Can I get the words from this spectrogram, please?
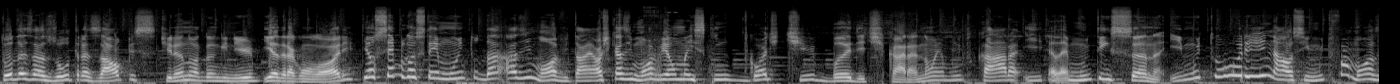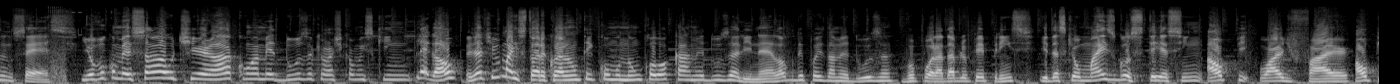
todas as outras Alpes, tirando a Gangnir e a Dragon Lore. E eu sempre gostei muito da Asimov, tá? Eu acho que a Asimov é uma skin God Tier Budget, cara. Não é muito cara e ela é muito insana e muito original, assim, muito famosa no CS. E eu vou começar o Tier A com a Medusa, que eu acho que é uma skin legal. Eu já tive uma história com ela, não tem como não colocar a Medusa ali, né? Logo depois da Medusa, vou pôr a WP Prince. E das que eu mais gostei, assim, Alp Wildfire, Alp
